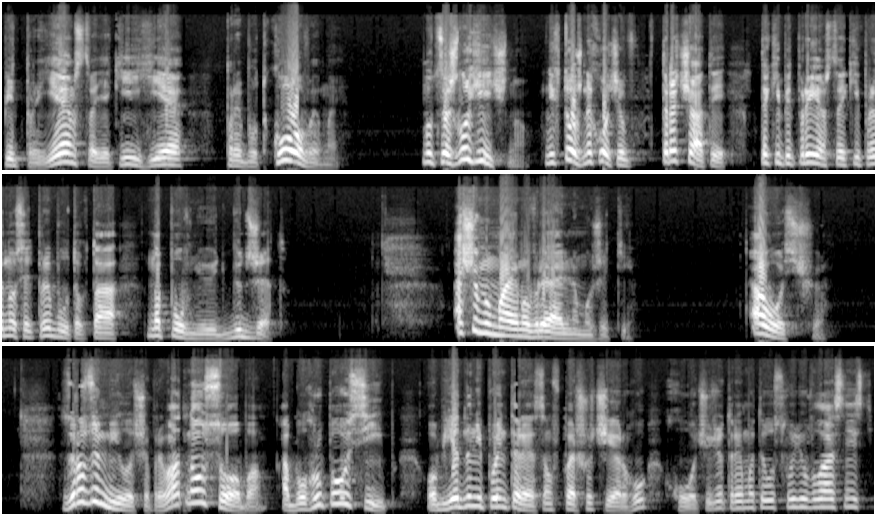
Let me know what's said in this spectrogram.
підприємства, які є прибутковими. Ну це ж логічно. Ніхто ж не хоче втрачати такі підприємства, які приносять прибуток та наповнюють бюджет. А що ми маємо в реальному житті? А ось що. Зрозуміло, що приватна особа або група осіб, об'єднані по інтересам, в першу чергу, хочуть отримати у свою власність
